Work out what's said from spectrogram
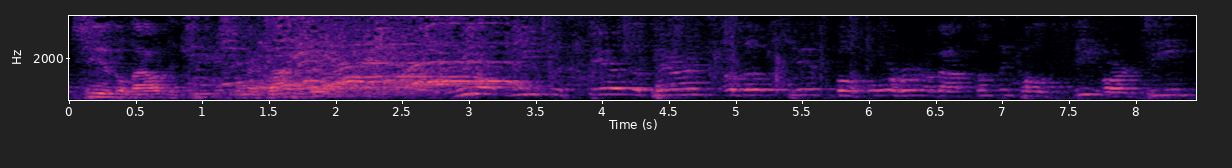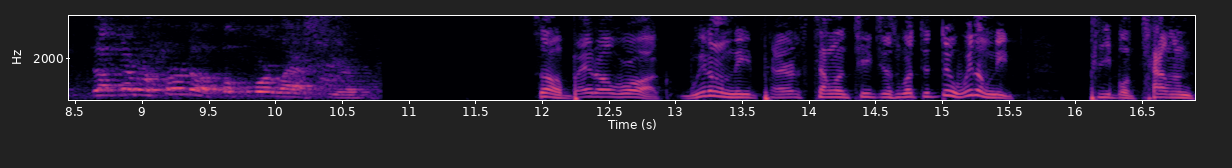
she is allowed to teach in the classroom. We don't need to scare the parents of those kids before her about something called CRT that I've never heard of before last year. So, Beto O'Rourke, we don't need parents telling teachers what to do. We don't need people telling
